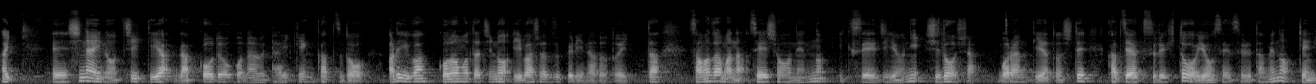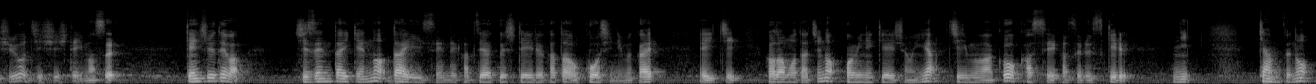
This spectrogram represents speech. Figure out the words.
はい、えー、市内の地域や学校で行う体験活動あるいは子どもたちの居場所づくりなどといったさまざまな青少年の育成事業に指導者ボランティアとして活躍する人を養成するための研修を実施しています。研修では自然体験の第一線で活躍している方を講師に迎え1子どもたちのコミュニケーションやチームワークを活性化するスキル2キャンプの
